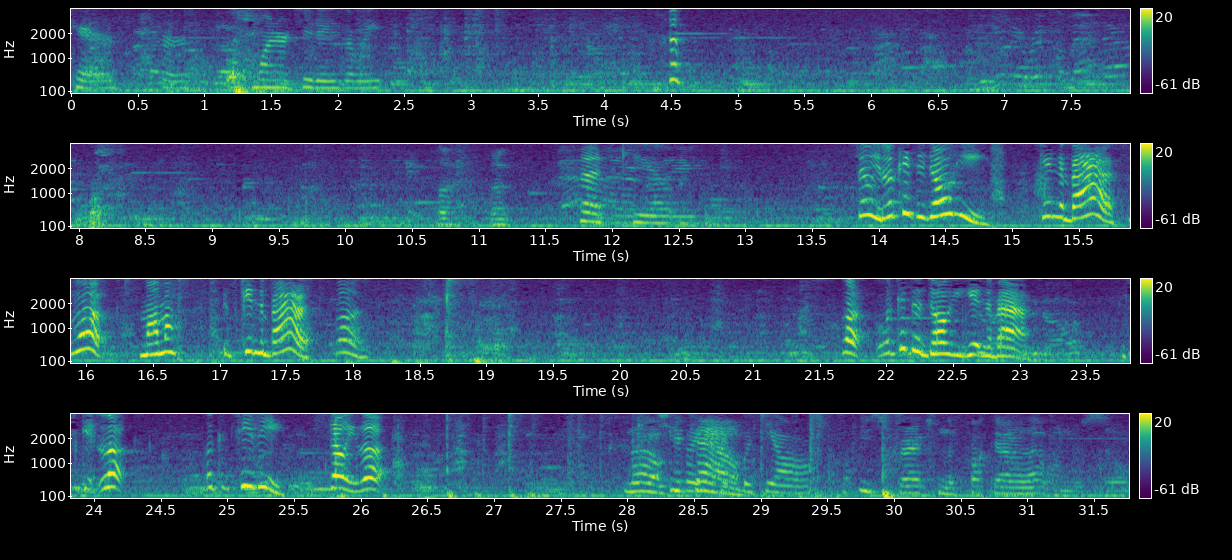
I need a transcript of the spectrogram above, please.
care for one or two days a week. Look, look. That's cute. Zoey, look at the doggy. Get in the bath. Look, Mama. It's getting the bath. Look. Look, look at the doggy get in the bath. It's get look. Look at TV. Zoey, look. No, She's get like down. with y'all. Be scratching the fuck out of that windowsill.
